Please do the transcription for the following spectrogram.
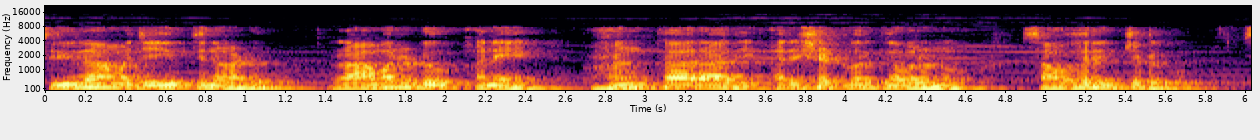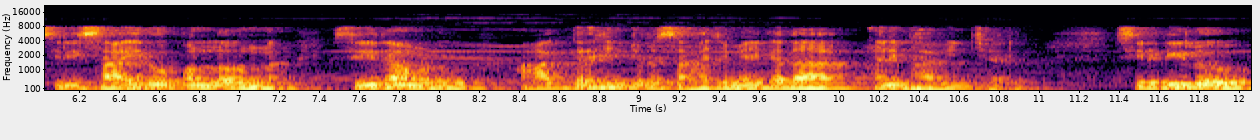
శ్రీరామ జయంతి నాడు రావణుడు అనే అహంకారాది అరిషడ్వర్గములను సంహరించుటకు శ్రీ సాయి రూపంలో ఉన్న శ్రీరాముడు ఆగ్రహించుట సహజమే కదా అని భావించారు. షిరిడీలో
